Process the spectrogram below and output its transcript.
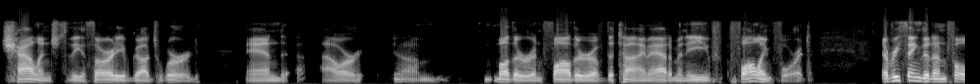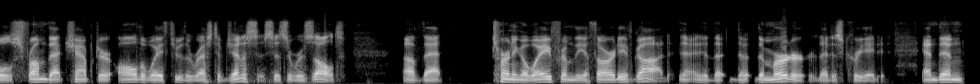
challenge to the authority of God's word and our um, mother and father of the time, Adam and Eve, falling for it. Everything that unfolds from that chapter all the way through the rest of Genesis is a result of that turning away from the authority of God, the, the, the murder that is created. And then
